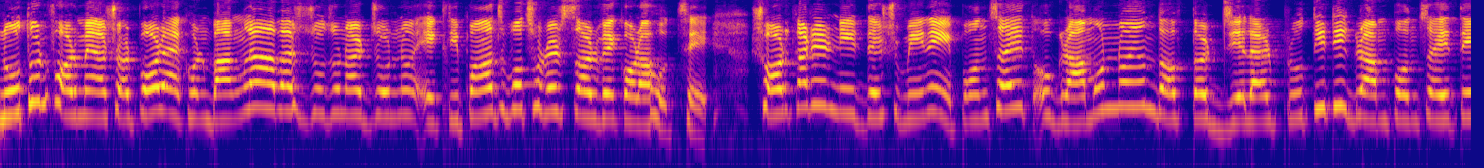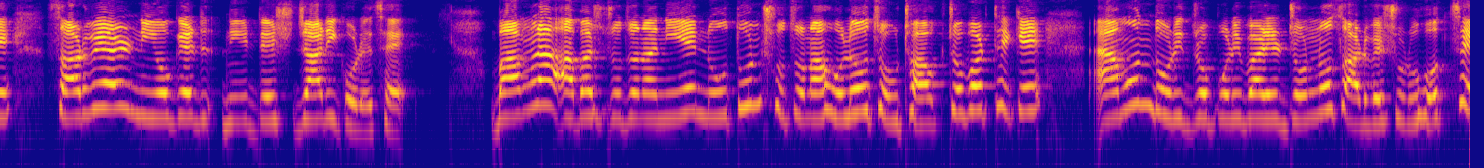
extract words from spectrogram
নতুন ফর্মে আসার পর এখন বাংলা আবাস যোজনার জন্য একটি পাঁচ বছরের সার্ভে করা হচ্ছে। সরকারের নির্দেশ মেনে পঞ্চায়েত ও গ্রামোন্নয়ন দপ্তর জেলার প্রতিটি গ্রাম পঞ্চায়েতে সার্ভেয়ার নিয়োগের নির্দেশ জারি করেছে। বাংলা আবাস যোজনা নিয়ে নতুন সূচনা হলো চৌঠা অক্টোবর থেকে এমন দরিদ্র পরিবারের জন্য সার্ভে শুরু হচ্ছে,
